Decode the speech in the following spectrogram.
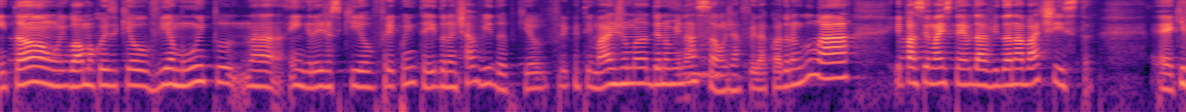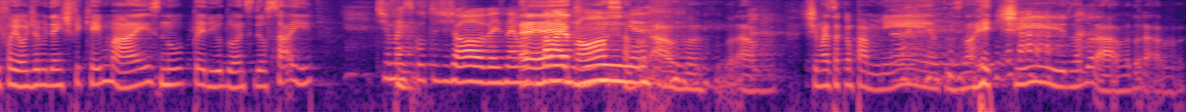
Então, igual uma coisa que eu via muito na, em igrejas que eu frequentei durante a vida, porque eu frequentei mais de uma denominação. Já fui da quadrangular e passei mais tempo da vida na Batista, é, que foi onde eu me identifiquei mais no período antes de eu sair. Tinha mais cultos de jovens, né? Umas É, nossa, adorava, adorava. Tinha mais acampamentos, na retiros, adorava, adorava.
